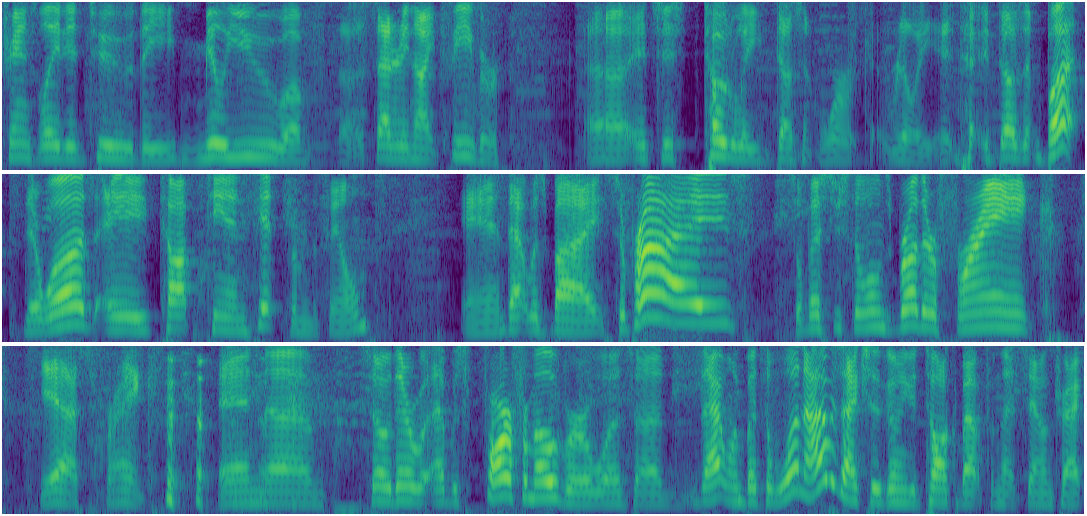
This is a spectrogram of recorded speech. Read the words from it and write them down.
translated to the milieu of uh, Saturday Night Fever. Uh, it just totally doesn't work, really. It, it doesn't. But there was a top 10 hit from the film, and that was by surprise Sylvester Stallone's brother, Frank. Yes, Frank. and um, so there, it was far from over. Was uh, that one? But the one I was actually going to talk about from that soundtrack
